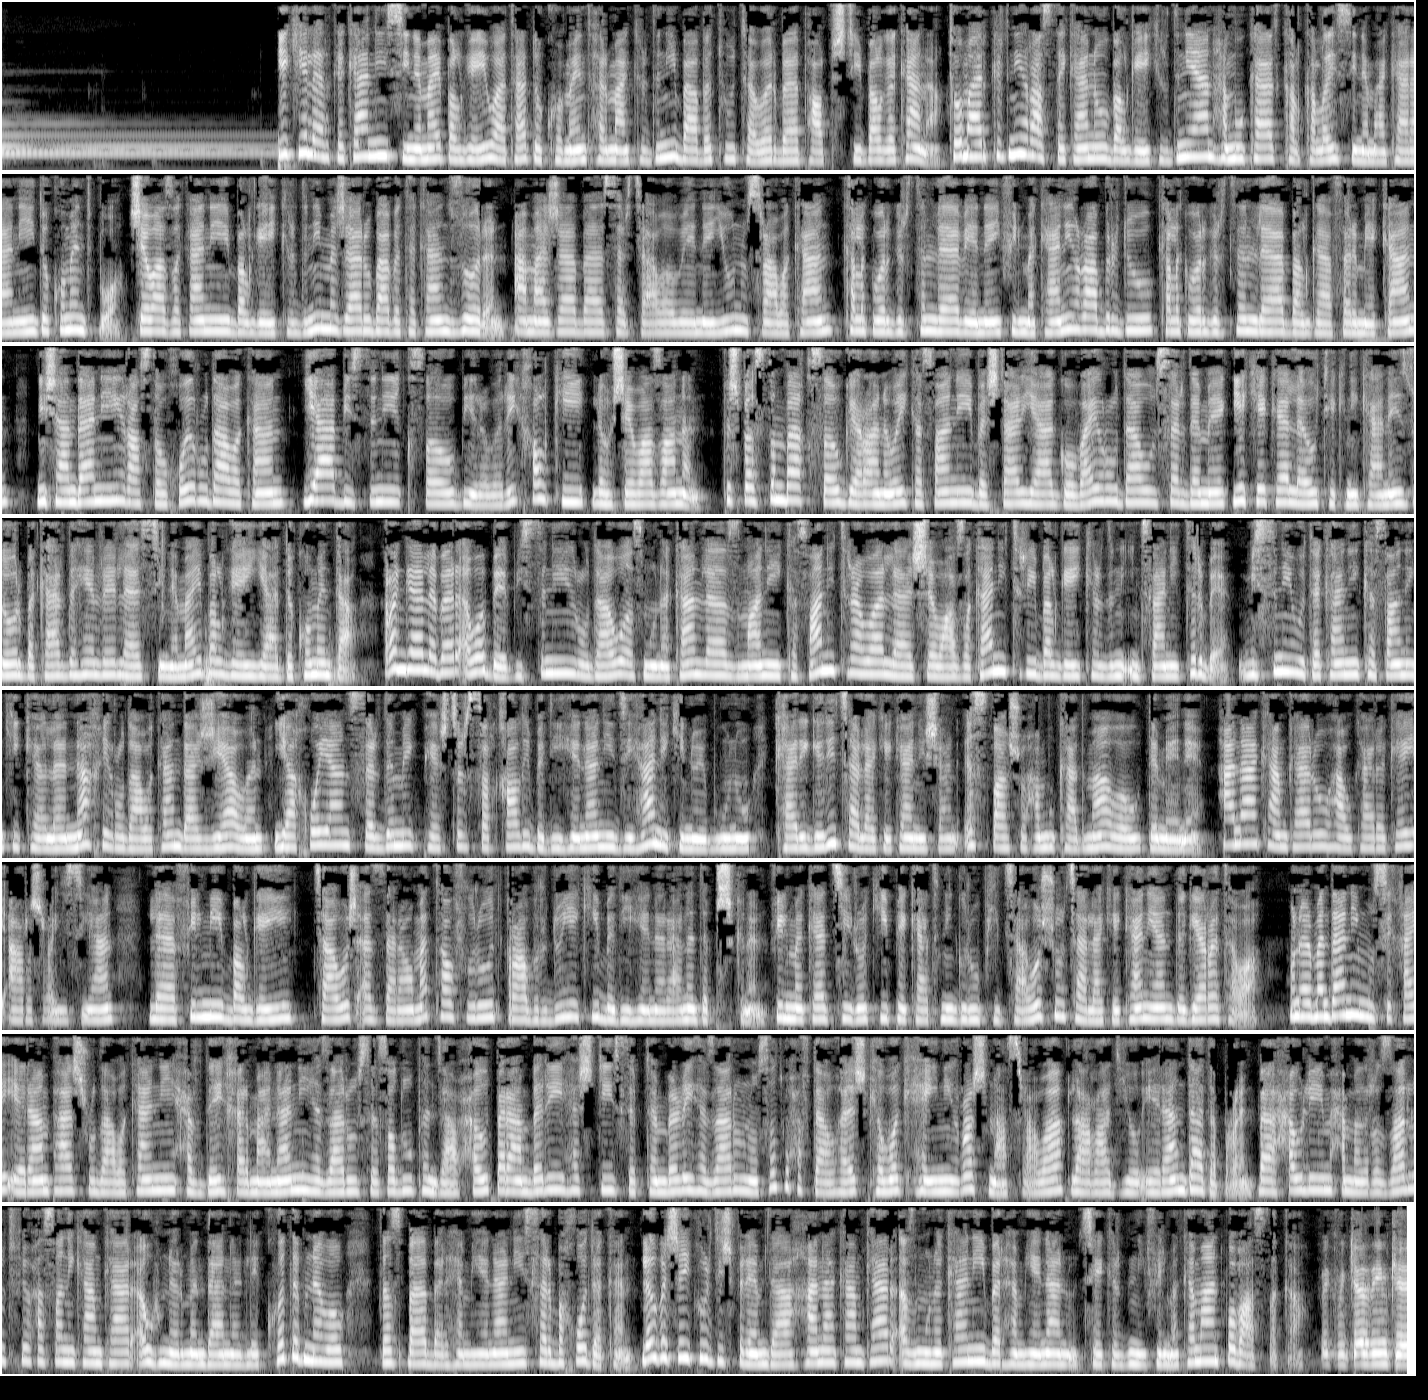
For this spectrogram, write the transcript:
ئەرکەکانی سینەمای بەڵگەی واتە دۆکۆمنت هەرمانکردنی بابەت و تەوەر بە پاڵپشتی بەڵگەکانە. تۆمارکردنی ڕاستەکان و بەڵگەیکردنیان هەموو کات کەڵکەڵەی سینەماکارانی دۆکومنت بووە. شێوازەکانی بەڵگەیکردنی مەژار و بابەتەکان زۆرن. ئاماژە بە سەرچاوە وێنەی و نووسراوەکان کەڵک وەرگتن لە وێنەی فیلمەکانی ڕابردوو کەڵک وەرگتن لە بەڵگا فەرمیەکان نیشاندانی ڕاستەوخۆی ڕووداوەکان یا بیستنی قسە و بیرەوەری خەڵکی لەو شێوازانن. پشبەستم بە قسە و گێڕانەوەی کەسانی بەشدار یا گۆڤای ڕوودا و سەردەمێک یەکێکە لەو تێکنیکانەی زۆر بەکاردەهێنرێ لە سینەمای بەڵگەی یا دەکۆمنتە ڕەنگە لەبەر ئەوە بێبیستنی ڕوودا و ئەزمونونەکان لە زمانی کەسانی ترەوە لە شێوازەکانی تری بەڵگەیکردن ئینسانی تر بێ. بیستنی وتەکانی کەسانێکی کە لە ناخی ڕووداوەکاندا ژیاون یا خۆیان سەردەمێک پێشتر سەرقاڵی بەدیهێنانی جیهانێکی نوێ بوون و کاریگەری چالاکیەکانیشان ئێستاش و هەموو کادماوە و دەمێنێ. هانا کامکار و هاوکارەکەی ئاڕش ڕئیسیان لە فیلمی بەڵگەیی چاوش ئەس دەرامەت تا فرود ڕابردوویەکی بەدیهێنەرانە دەپشکنن. فیلمەکە چیرۆکی پێکاتنی گروپی چاوش و چالاکیەکانیان دەگێڕێتەوە. هونەرمەندانی موسیقای ئێران پاش ڕووداوەکانی هەفتەی خەرمانانی 1350 بەرامبەری هەشتی سپتەمبەری 1970 کە وەک هەینی ڕەش ناسراوە لە ڕادیۆ ئێران دادەبڕێن. بە حولی محەممەد ڕزا لوتفی و حەسەنی کامکار ئەو هونەرمەندانە لێ کۆ دەبنەوە و دەست بە بەرهەمهێنانی سربەخۆ دەکەن. لەو بەشەی کوردیش فرێمدا هانا کامکار ئەزمونونەکانی بەرهەمهێنان و چێکردنی فیلمەکەمان بۆ باس دەکە فکر میکردیم که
